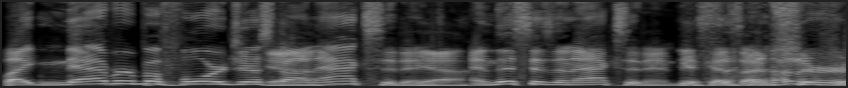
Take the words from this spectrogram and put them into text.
Like never before, just Yeah. on accident. Yeah. And this is an accident because I'm sure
